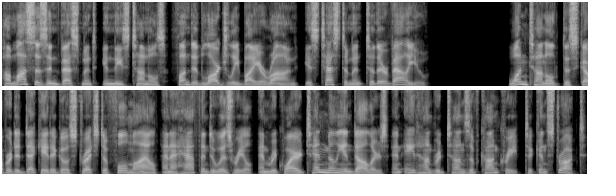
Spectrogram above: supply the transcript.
Hamas's investment in these tunnels, funded largely by Iran, is testament to their value. One tunnel, discovered a decade ago, stretched a full mile and a half into Israel and required $10 million and 800 tons of concrete to construct.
